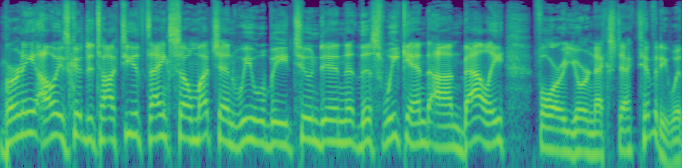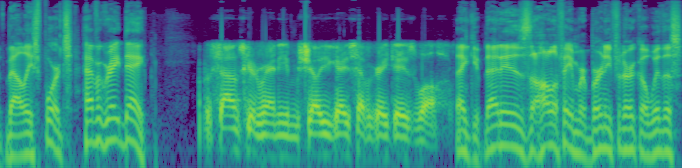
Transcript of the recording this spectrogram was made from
Bernie, always good to talk to you. Thanks so much. And we will be tuned in this weekend on Bally for your next activity with Bally Sports. Have a great day. Sounds good, Randy and Michelle. You guys have a great day as well. Thank you. That is the Hall of Famer Bernie Federko with us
